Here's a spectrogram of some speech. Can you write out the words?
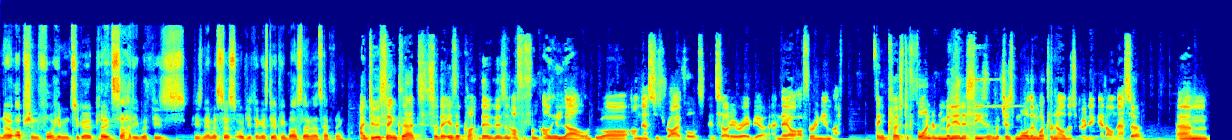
no option for him to go play in Saudi with his his nemesis, or do you think it's definitely Barcelona that's happening? I do think that. So there is a there's an offer from Al Hilal, who are Al Nassr's rivals in Saudi Arabia, and they are offering him, I think, close to 400 million a season, which is more than what Ronaldo's earning at Al Nassr. Um,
